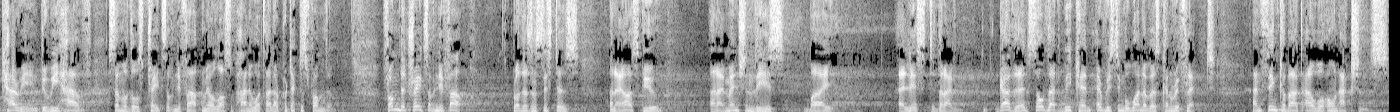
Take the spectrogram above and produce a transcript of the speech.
carrying, do we have some of those traits of nifaq? May Allah subhanahu wa ta'ala protect us from them. From the traits of nifaq, brothers and sisters, and I ask you, and I mention these by a list that I've gathered so that we can, every single one of us can reflect and think about our own actions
